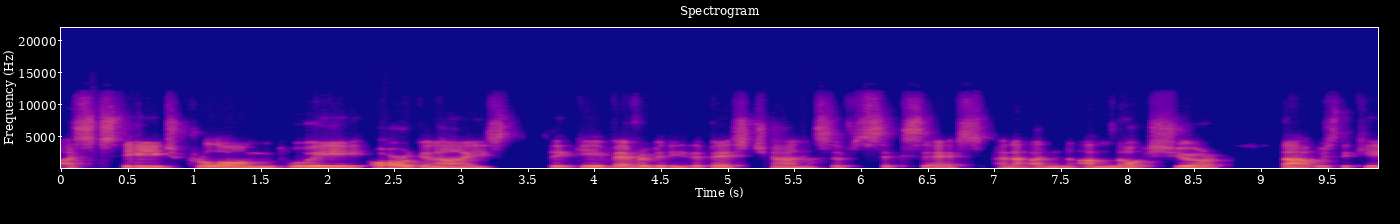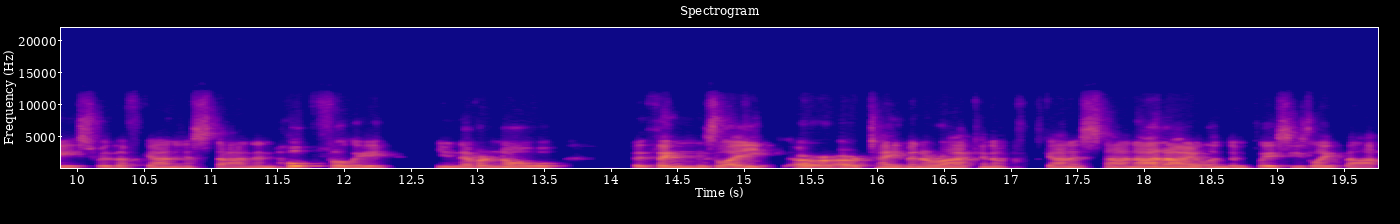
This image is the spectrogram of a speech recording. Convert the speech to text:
a stage prolonged way, organized, that gave everybody the best chance of success. And I, I'm, I'm not sure that was the case with Afghanistan. And hopefully, you never know, but things like our, our time in Iraq and Afghanistan and Ireland and places like that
